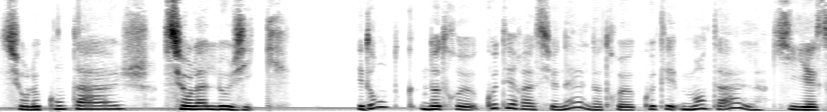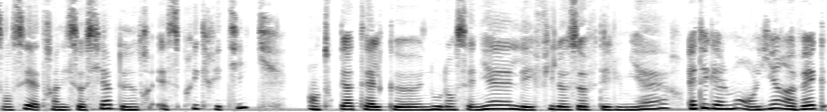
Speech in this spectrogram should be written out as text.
sur le comptage, sur la logique. Et donc, notre côté rationnel, notre côté mental, qui est censé être indissociable de notre esprit critique, en tout cas tel que nous l'enseignaient les philosophes des Lumières, est également en lien avec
